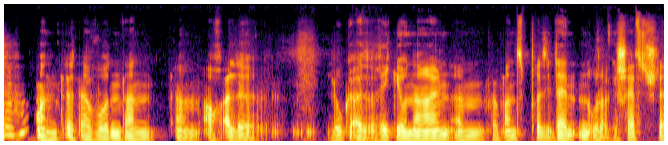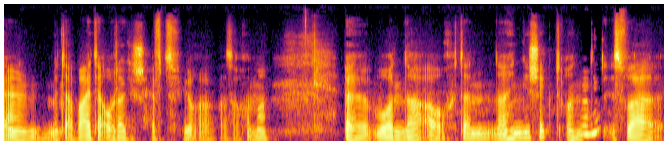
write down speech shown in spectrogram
Mhm. Und äh, da wurden dann ähm, auch alle also regionalen ähm, Verbandspräsidenten oder Geschäftsstellenmitarbeiter oder Geschäftsführer, was auch immer, äh, wurden da auch dann dahin geschickt. Und mhm. es war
